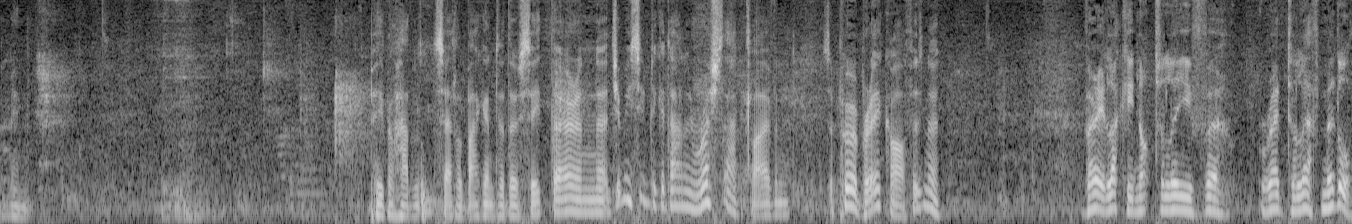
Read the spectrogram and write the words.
I mean, people hadn't settled back into their seat there, and uh, Jimmy seemed to get down and rush that, Clive, and it's a poor break-off, isn't it? Very lucky not to leave uh, red to left middle.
